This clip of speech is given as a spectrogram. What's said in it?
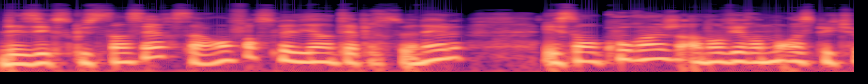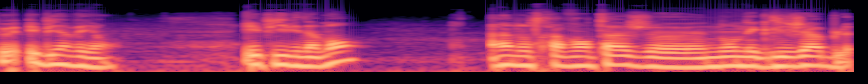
Les excuses sincères, ça renforce les liens interpersonnels et ça encourage un environnement respectueux et bienveillant. Et puis évidemment, un autre avantage euh, non négligeable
